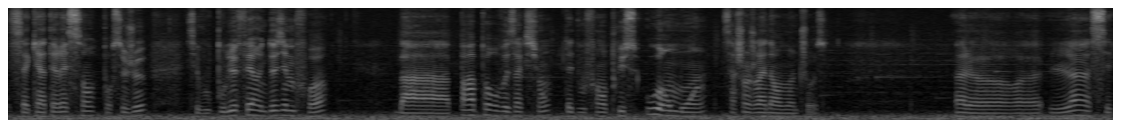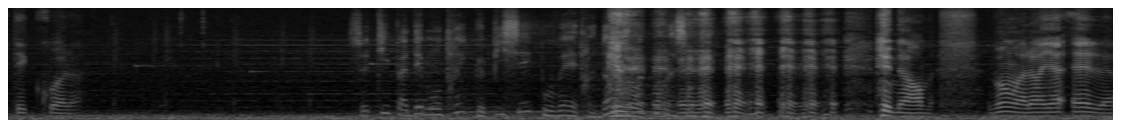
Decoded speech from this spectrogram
Ça qui est intéressant pour ce jeu, c'est que vous pouvez le faire une deuxième fois. Bah, par rapport à vos actions, peut-être vous ferez en plus ou en moins, ça changerait énormément de choses. Alors, euh, là, c'était quoi là? Ce type a démontré que pisser pouvait être dangereux pour la santé. Énorme. Bon, alors il y a elle,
